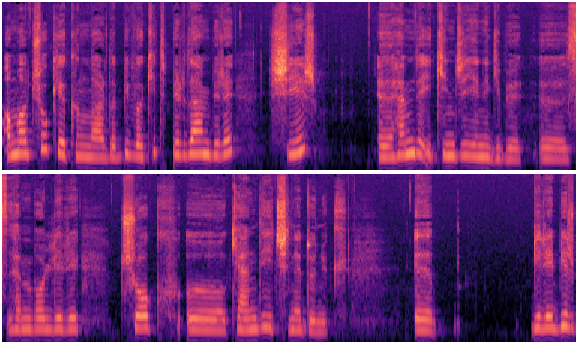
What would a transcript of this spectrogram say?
Ama çok yakınlarda bir vakit birdenbire şiir e, hem de ikinci yeni gibi e, sembolleri çok e, kendi içine dönük e, birebir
